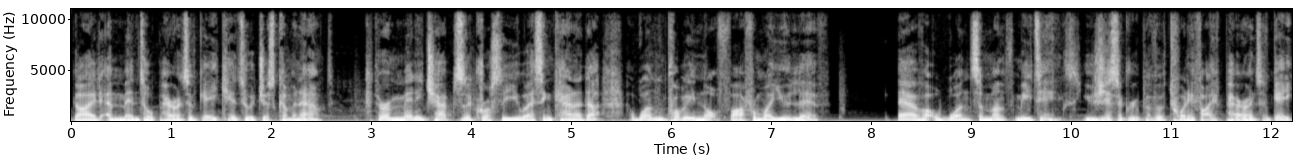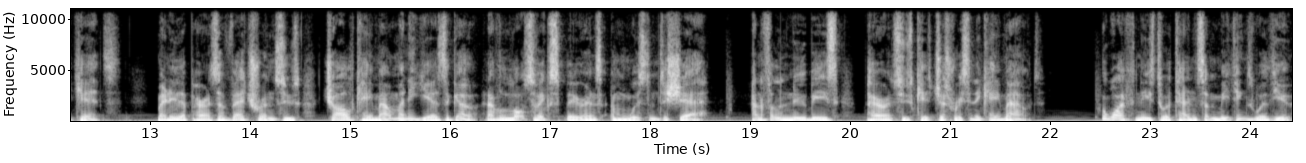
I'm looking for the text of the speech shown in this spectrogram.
guide, and mentor parents of gay kids who are just coming out. There are many chapters across the US and Canada, one probably not far from where you live. They have once a month meetings, usually as a group of 25 parents of gay kids. Many of the parents are veterans whose child came out many years ago and have lots of experience and wisdom to share. Handful of newbies, parents whose kids just recently came out. Your wife needs to attend some meetings with you,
